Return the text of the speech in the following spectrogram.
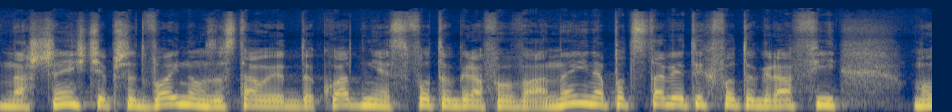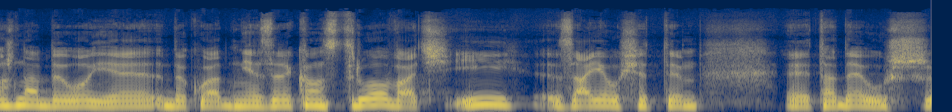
na szczęście przed wojną zostały dokładnie sfotografowane i na podstawie tych fotografii można było je dokładnie zrekonstruować i zajął się tym e, Tadeusz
